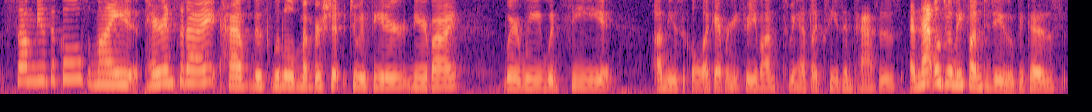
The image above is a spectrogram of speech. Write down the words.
some musicals. My parents and I have this little membership to a theater nearby where we would see a musical like every three months. We had like season passes. And that was really fun to do because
